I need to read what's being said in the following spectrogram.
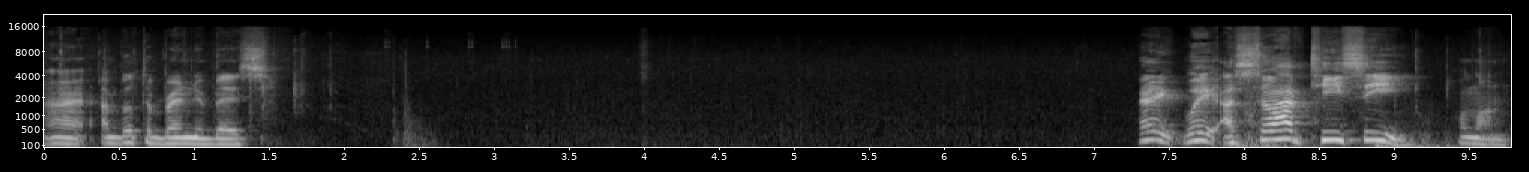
Alright, I built a brand new base. Hey, wait, I still have TC. Hold on.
